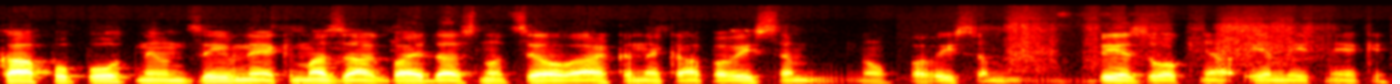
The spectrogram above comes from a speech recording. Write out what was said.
kapu putni un dzīvnieki mazāk baidās no cilvēka nekā pavisam, nu, pavisam biezokņa iemītnieki.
